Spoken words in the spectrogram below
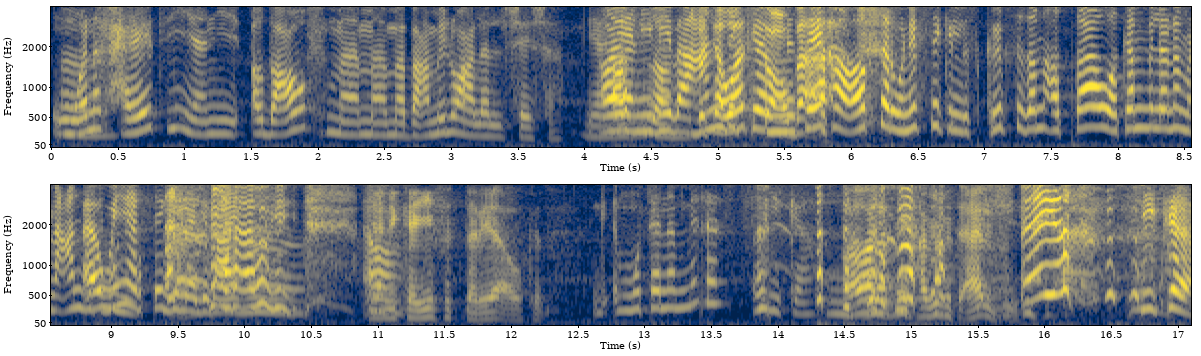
وأنا آه. في حياتي يعني أضعاف ما ما, ما بعمله على الشاشة آه يعني أصلاً. بيبقى عندك بتوسع بقى. مساحة أكتر ونفسك السكريبت ده نقطعه وأكمل أنا من عندي. سيبوني أرتجل يا جدعان قوي يعني كيف التريقه وكده متنمرة سيكا. آه لا دي حبيبة قلبي. أيوه. سيكا؟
